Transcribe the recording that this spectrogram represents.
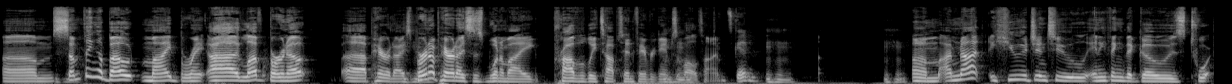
Um, something about my brain. Uh, I love Burnout uh, Paradise. Burnout Paradise is one of my probably top ten favorite games of all time. It's good. Um, I'm not huge into anything that goes toward.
